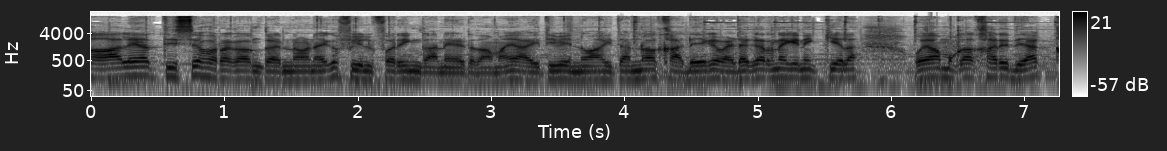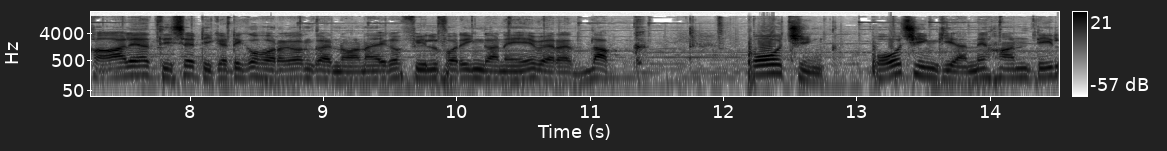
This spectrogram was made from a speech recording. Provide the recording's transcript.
කාලයක් තිස්සේ හොරකං කරන්නවන එක ෆිල් ෆරින් ගනයට තමයි අයිති වෙන්නවා හිතන්නවා කඩේක වැඩ කරන කෙනෙක් කියලා. ඔයා මොකක් හරි දෙයක් කාලයක් තිස්ස ටික ටික හොරකං කරන්නවන එක ෆිල් ෆොරින් ගනයේ වැරැද්දක්. පෝචිං පෝචිං කියන්නේ හන්ටිල්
